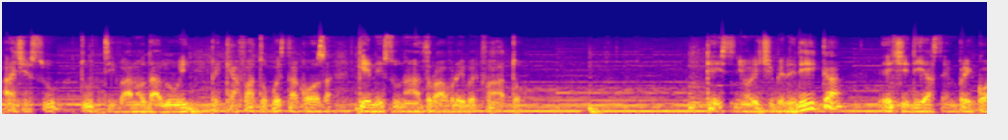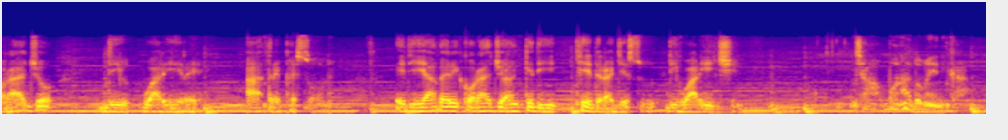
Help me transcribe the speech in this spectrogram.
a Gesù tutti vanno da lui perché ha fatto questa cosa che nessun altro avrebbe fatto. Che il Signore ci benedica e ci dia sempre il coraggio di guarire altre persone e di avere il coraggio anche di chiedere a Gesù di guarirci. Ciao, buona domenica.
